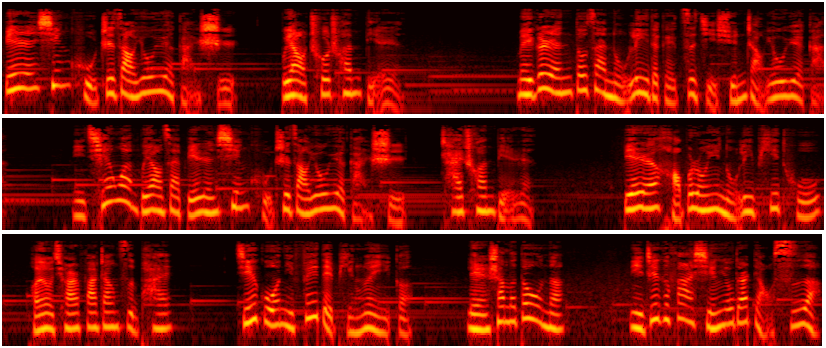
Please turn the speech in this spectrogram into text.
别人辛苦制造优越感时，不要戳穿别人。每个人都在努力的给自己寻找优越感，你千万不要在别人辛苦制造优越感时拆穿别人。别人好不容易努力 P 图。朋友圈发张自拍，结果你非得评论一个，脸上的痘呢？你这个发型有点屌丝啊！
